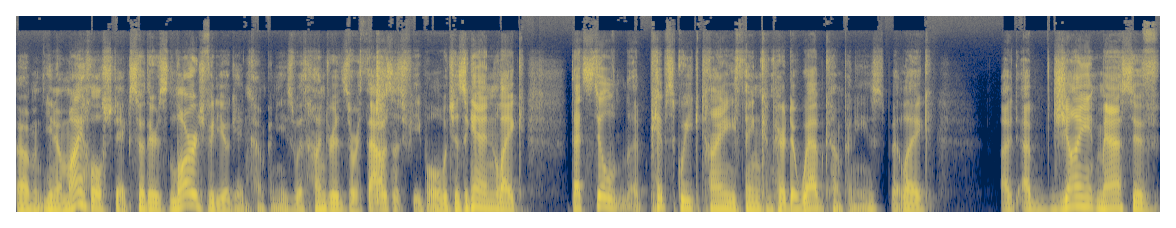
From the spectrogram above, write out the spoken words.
um, you know, my whole shtick. So there's large video game companies with hundreds or thousands of people, which is again like that's still a pipsqueak tiny thing compared to web companies, but like a, a giant, massive,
